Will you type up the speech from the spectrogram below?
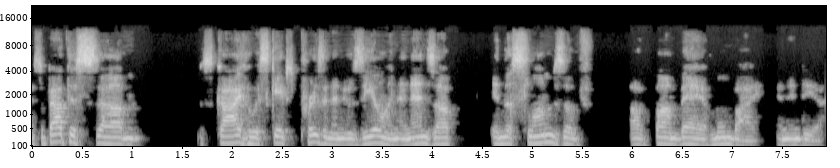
It's about this, um, this guy who escapes prison in New Zealand and ends up in the slums of, of Bombay, of Mumbai in India.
